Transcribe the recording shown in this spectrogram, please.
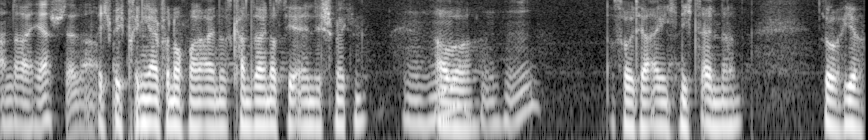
anderer Hersteller. Ich, ich bringe einfach noch mal eine. Es kann sein, dass die ähnlich schmecken. Mhm, aber- Mhm. Das sollte ja eigentlich nichts ändern. So, hier.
